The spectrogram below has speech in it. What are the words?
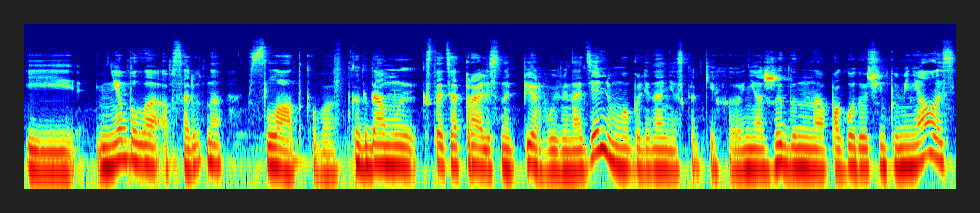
и не было абсолютно сладкого. Когда мы, кстати, отправились на первую винодельню, мы были на нескольких, э, неожиданно погода очень поменялась,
